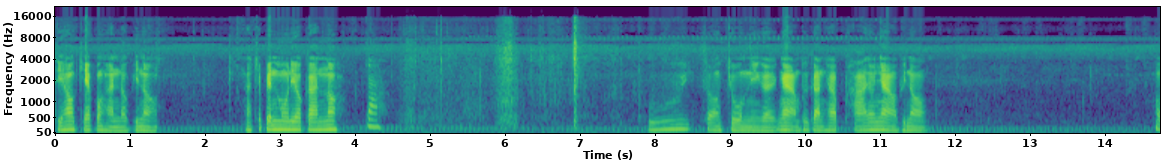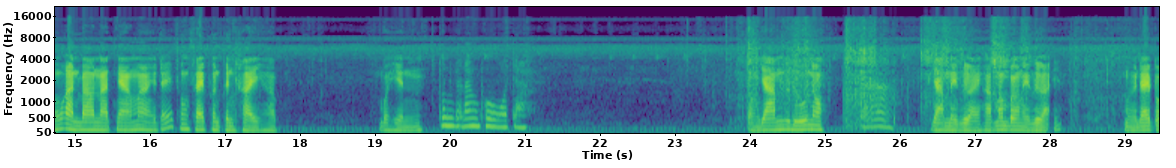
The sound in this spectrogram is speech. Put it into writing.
ที่เฮาเก็บของหันดอกพี่น้องอาจจะเป็นหมูเดียวกันเนาะจ้ะ อุ้ยสองจูมนี่ก็งามคือกันครับขายาวๆพี่น้องหมูอ่านบาวนัดยางมากอยู่ได้สงสัยเพิ่นเป็นไข่ครับบ่เห็นเพิ่นกำลังโพจ้ะต้องยามดูๆเนาะจ้ายามเรื่อยๆครับมาเบิ่งเรื่อยๆมือได้บ่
